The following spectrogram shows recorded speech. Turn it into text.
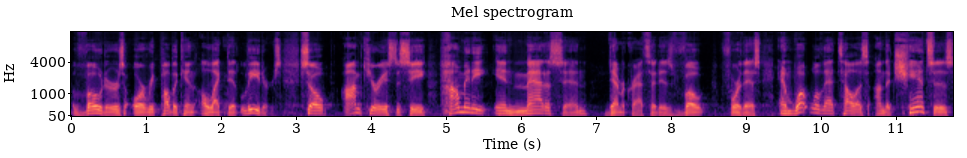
voters or Republican elected leaders. So I'm curious to see how many in Madison, Democrats that is, vote for this, and what will that tell us on the chances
